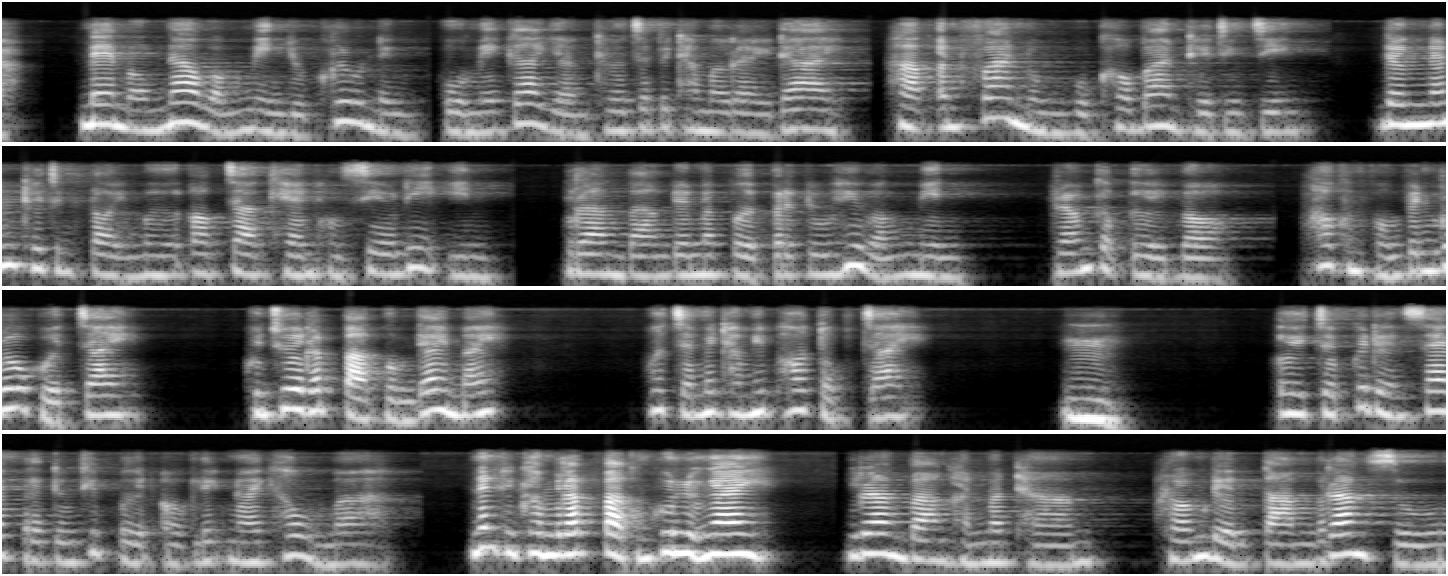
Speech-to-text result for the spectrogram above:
ล่ะ แม่มองหน้าหวังหมินอยู่ครู่หนึ่งโอเมก้าอย่างเธอจะไปทำอะไรได้ หากอันฟ้าหนุ่มบุกเข้าบ้านเธอจริง ๆ ดังนั้นเธอจึงปล่อยมือออกจากแขนของเซียวลี่อินร่างบางเดินมาเปิดประตูให้หวังหมิน พร้อมกับเอ่ยบอกพ่อของผมเป็นโรคหัวใจ คุณช่วยรับปากผมได้ไหมว่าจะไม่ทำให้พ่อตกใจ อืม เอ่ยจบก็เดินแทรกประตูที่เปิดออกเล็กน้อยเข้ามา นั่นคือคำรับปากของคุณหรือไง ร่างบางหันมาถาม พร้อมเดินตามร่างสูง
